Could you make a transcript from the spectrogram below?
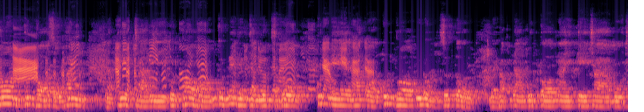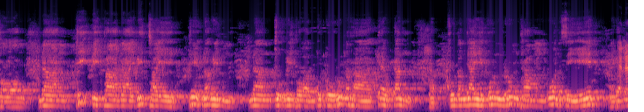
นอนคุณพ่อโสพันธ์นะครับเทพชาลีคุณพ่อหอมคุณแม่เทียมจันทร์บุญสำโรง คุณเมย์นักออกคุณพ่ออุดมสุดโตนะครับ นางบุญกองนายเกชาโมทอง นางทิติพานายวิชัย เทพนรินทร์นางจุริพรคุณครูรุ่งนภาแก้วกั้นครับคุณลำไยคุณรุ่งธรรมอ้วนศรีนะครับแต่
